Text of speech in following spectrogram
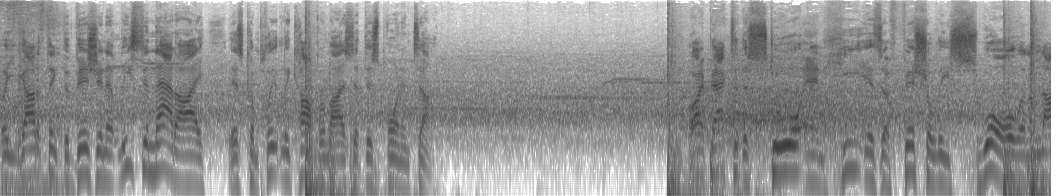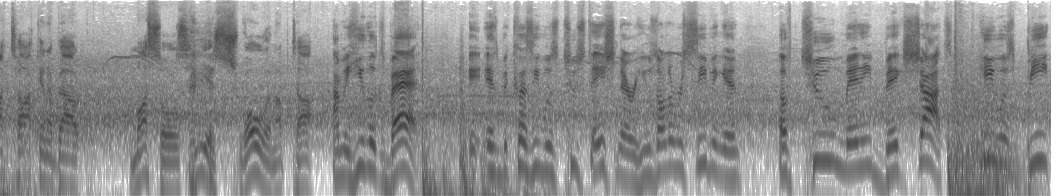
but you got to think the vision, at least in that eye, is completely compromised at this point in time. All right, back to the stool, and he is officially swole, and I'm not talking about muscles. He is swollen up top. I mean, he looks bad. It's because he was too stationary. He was on the receiving end of too many big shots. He was beat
